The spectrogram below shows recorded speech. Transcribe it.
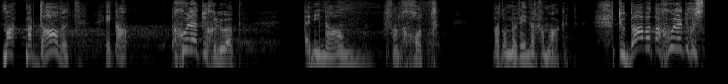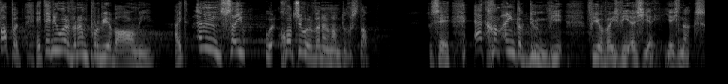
Maar maar Dawid het na Goliat toe geloop in die naam van God wat hom 'n wenner gemaak het. Toe Dawid na Goliat toe gestap het, het hy nie oorwinning probeer behaal nie. Hy het in sy God se oorwinning na hom toe gestap. Gesê, ek gaan eintlik doen wie vir jou wys wie is jy? Jy's niks.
